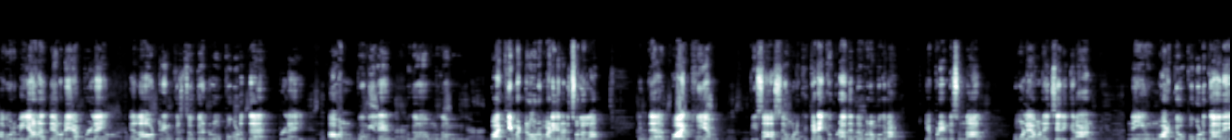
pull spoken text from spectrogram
ஆக ஒரு மெய்யான தேவனுடைய பிள்ளை எல்லாவற்றையும் கிறிஸ்துவுக்கு என்று ஒப்பு கொடுத்த பிள்ளை அவன் பூமியிலே மிக மிக பாக்கியம் பெற்ற ஒரு மனிதன் என்று சொல்லலாம். இந்த பாக்கியம் பிசாசு உங்களுக்கு கிடைக்கக்கூடாது என்று விரும்புகிறான். எப்படி என்று சொன்னால் உங்களை அவன் எச்சரிக்கிறான். நீ உன் வாழ்க்கையை ஒப்பு கொடுக்காதே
